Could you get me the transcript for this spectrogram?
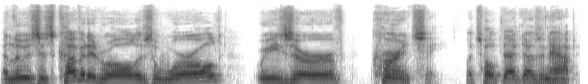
and lose its coveted role as the world reserve currency. Let's hope that doesn't happen.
